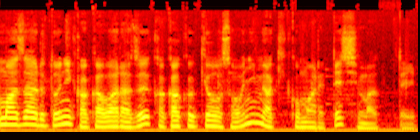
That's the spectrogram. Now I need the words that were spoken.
まざるとにかかわらず価格競争に巻き込まれてしまっている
